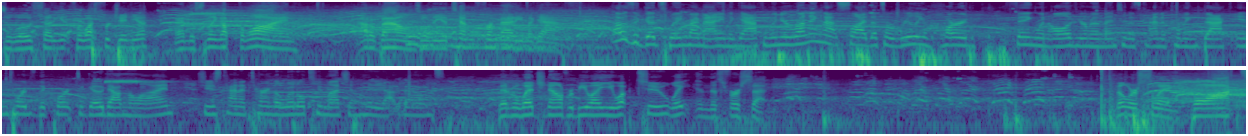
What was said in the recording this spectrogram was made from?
DeLoe setting it for West Virginia. And the swing up the line out of bounds on the attempt from Maddie McGath. That was a good swing by Maddie McGath. And when you're running that slide, that's a really hard thing when all of your momentum is kind of coming back in towards the court to go down the line. She just kind of turned a little too much and hit it out of bounds. Bit of a wedge now for BYU up two late in this first set. Miller swing, blocked.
